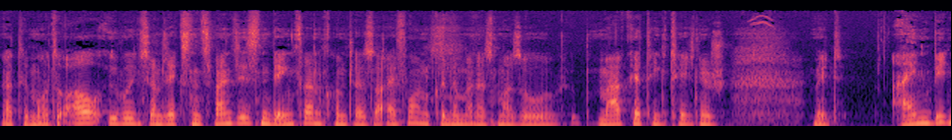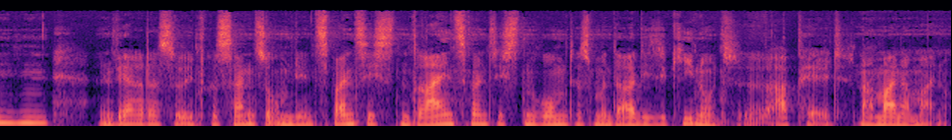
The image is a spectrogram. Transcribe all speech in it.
Nach dem Motto, oh, übrigens am 26. denkt dran, kommt das iPhone, könnte man das mal so marketingtechnisch mit einbinden, dann wäre das so interessant, so um den 20., 23. rum, dass man da diese Keynote äh, abhält, nach meiner Meinung.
